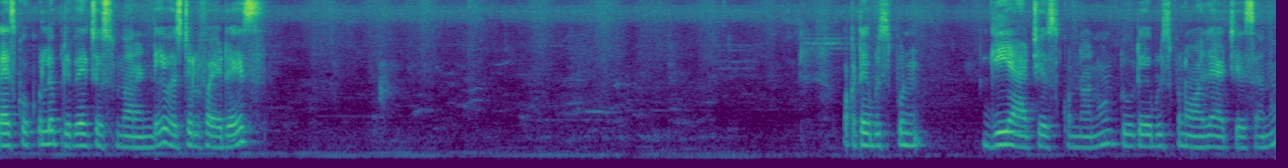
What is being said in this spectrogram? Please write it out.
రైస్ కుక్కర్లో ప్రిపేర్ చేస్తున్నానండి వెజిటబుల్ ఫ్రైడ్ రైస్. ఒక టేబుల్ స్పూన్ గీ యాడ్ చేసుకున్నాను. టూ టేబుల్ స్పూన్ ఆయిల్ యాడ్ చేశాను.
